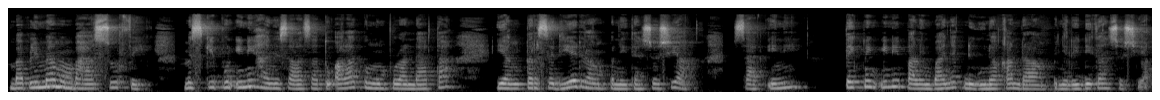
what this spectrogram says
Bab 5 membahas survei, meskipun ini hanya salah satu alat pengumpulan data yang tersedia dalam penelitian sosial. Saat ini, teknik ini paling banyak digunakan dalam penyelidikan sosial.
